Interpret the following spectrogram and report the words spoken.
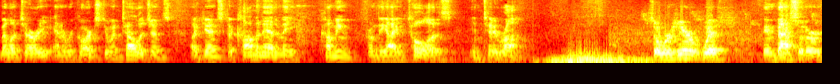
military, and in regards to intelligence against the common enemy coming from the Ayatollahs in Tehran. So we're here with Ambassador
